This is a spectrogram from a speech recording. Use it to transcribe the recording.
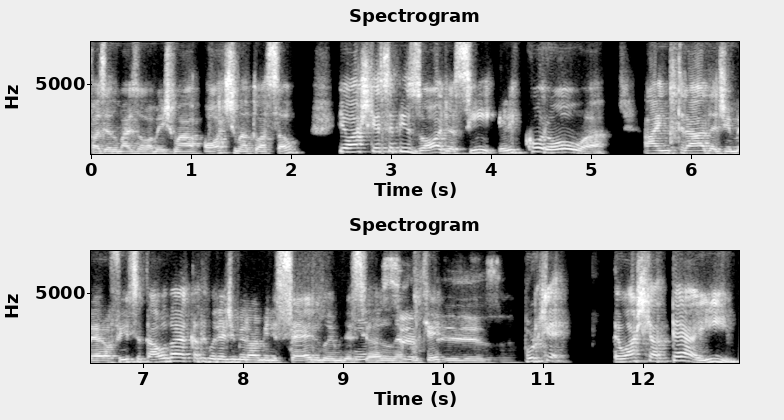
fazendo mais novamente uma ótima atuação. E eu acho que esse episódio, assim, ele coroa a entrada de Meryl Streep e tal na categoria de melhor minissérie no M desse Com ano, né? Porque, certeza. porque eu acho que até aí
